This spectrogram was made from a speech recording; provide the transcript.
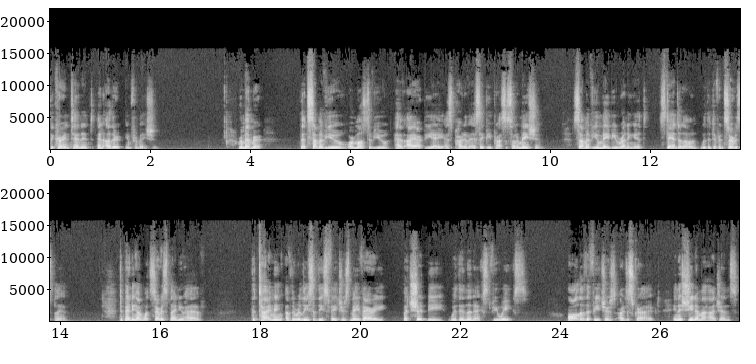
the current tenant, and other information. Remember that some of you, or most of you, have IRPA as part of SAP Process Automation. Some of you may be running it standalone with a different service plan. Depending on what service plan you have, the timing of the release of these features may vary, but should be within the next few weeks. All of the features are described in Eshita Mahajan's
